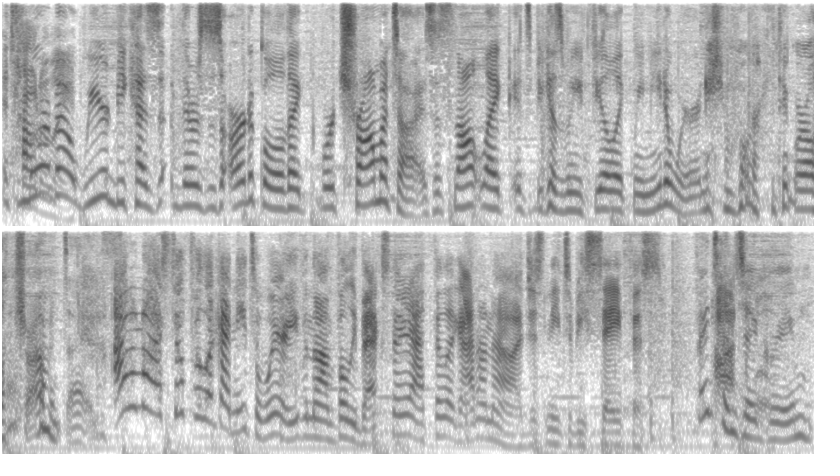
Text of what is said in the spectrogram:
It's totally. more about weird because there's this article like we're traumatized. It's not like it's because we feel like we need to wear it anymore. I think we're all traumatized. I don't know. I still feel like I need to wear, it, even though I'm fully vaccinated. I feel like I don't know. I just need to be safe as I tend to agree.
